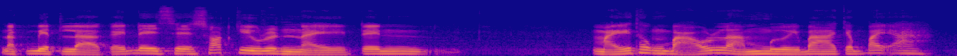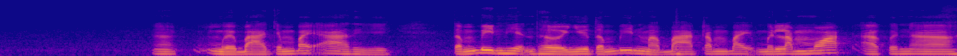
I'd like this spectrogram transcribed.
đặc biệt là cái DC short current này trên máy thông báo là 13.7A à, 13.7A thì tấm pin hiện thời như tấm pin mà 375W à quên à,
